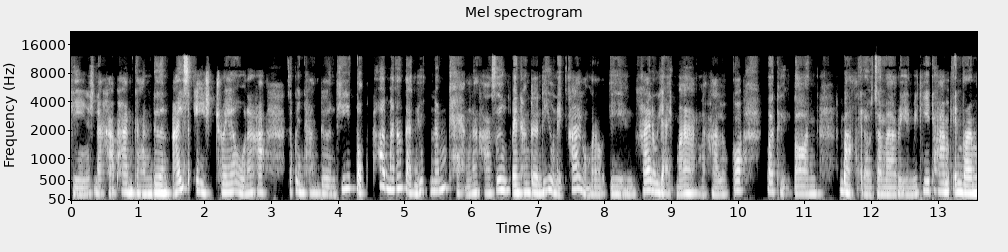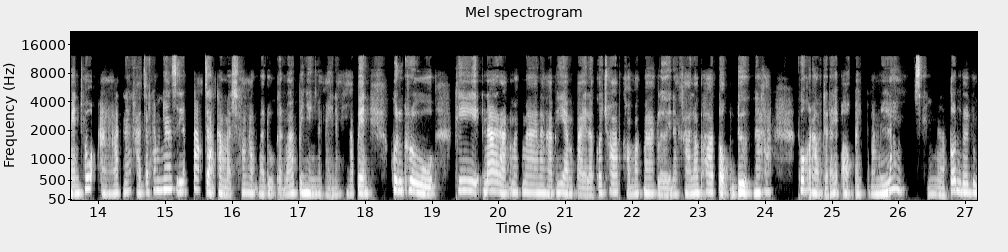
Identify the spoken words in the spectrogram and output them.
change นะคะ ผ่านการเดิน Ice Age Trail นะคะ จะเป็นทางเดินที่ตกทอดมาตั้งแต่ยุคน้ำแข็งนะคะ ซึ่งเป็นทางเดินที่อยู่ในค่ายของเราเอง ค่ายเราใหญ่มากนะคะ แล้วก็พอถึงตอนบ่ายเราจะมาเรียนวิธีทำ environmental art นะคะ จะทำงานศิลปะจากธรรมชาติมาดูกันว่าเป็นยังไงนะคะ เป็นคุณครูที่น่ารักมาก ๆ นะคะ พี่แยมไปแล้วก็ชอบเขามาก ๆ เลยนะคะ แล้วพอตกดึกนะคะ พวกเราจะได้ออกไปตามล่าต้นฤดู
